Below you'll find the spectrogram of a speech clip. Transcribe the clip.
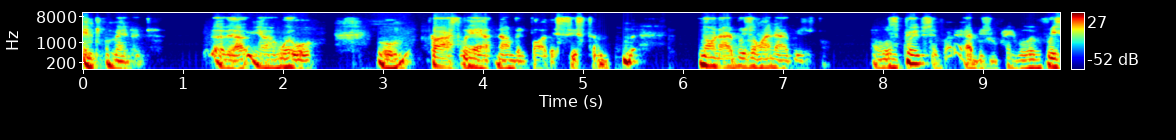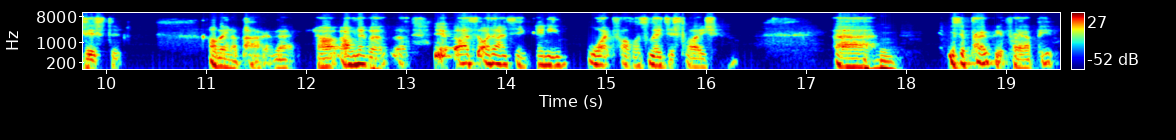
implemented. About, you know, we were, we were vastly outnumbered by the system, non-Aboriginal and Aboriginal. There was groups of Aboriginal people who have resisted. I've been a part of that. I, have never, uh, I, I, don't think any white fellas legislation uh, mm-hmm is appropriate for our people.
